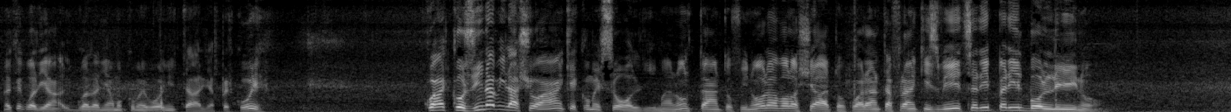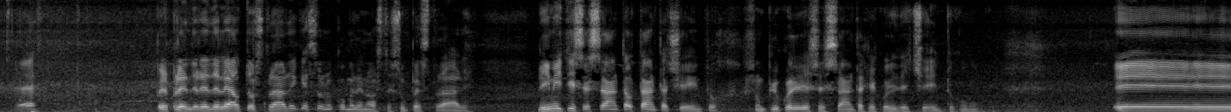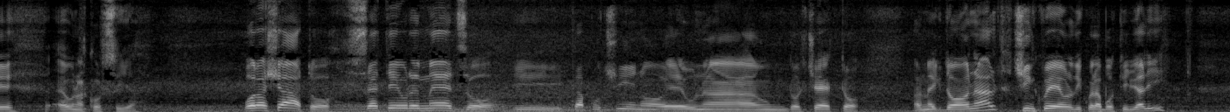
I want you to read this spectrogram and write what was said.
è che guadagniamo come voi in Italia, per cui qualcosina vi lascio anche come soldi, ma non tanto, finora avevo lasciato 40 franchi svizzeri per il bollino, eh? per prendere delle autostrade che sono come le nostre superstrade, limiti 60, 80, 100, sono più quelli dei 60 che quelli dei 100 comunque. E è una corsia. Ho lasciato 7 euro e mezzo di cappuccino e una, un dolcetto al McDonald's 5 euro di quella bottiglia lì.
